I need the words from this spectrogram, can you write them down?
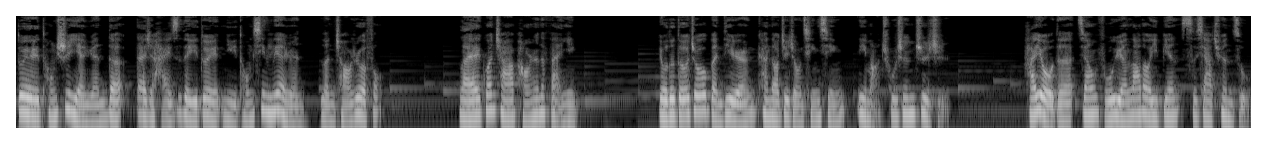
对同是演员的带着孩子的一对女同性恋人冷嘲热讽，来观察旁人的反应。有的德州本地人看到这种情形，立马出声制止；还有的将服务员拉到一边，私下劝阻。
